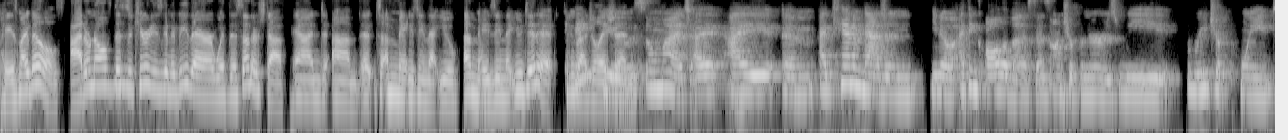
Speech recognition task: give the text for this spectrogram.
pays my bills. I don't know if the security is going to be there with this other stuff. And um, it's amazing that you, amazing that you did it. Congratulations. Thank you so much. I, I, um, I can't imagine, you know, I think all of us as entrepreneurs, we reach a point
